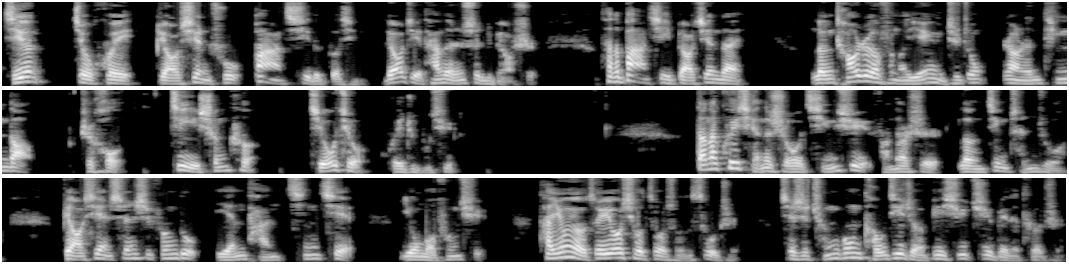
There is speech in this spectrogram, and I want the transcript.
吉恩就会表现出霸气的个性。了解他的人甚至表示，他的霸气表现在冷嘲热讽的言语之中，让人听到之后记忆深刻，久久挥之不去。当他亏钱的时候，情绪反倒是冷静沉着，表现绅士风度，言谈亲切。幽默风趣，他拥有最优秀作手的素质，这是成功投机者必须具备的特质。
